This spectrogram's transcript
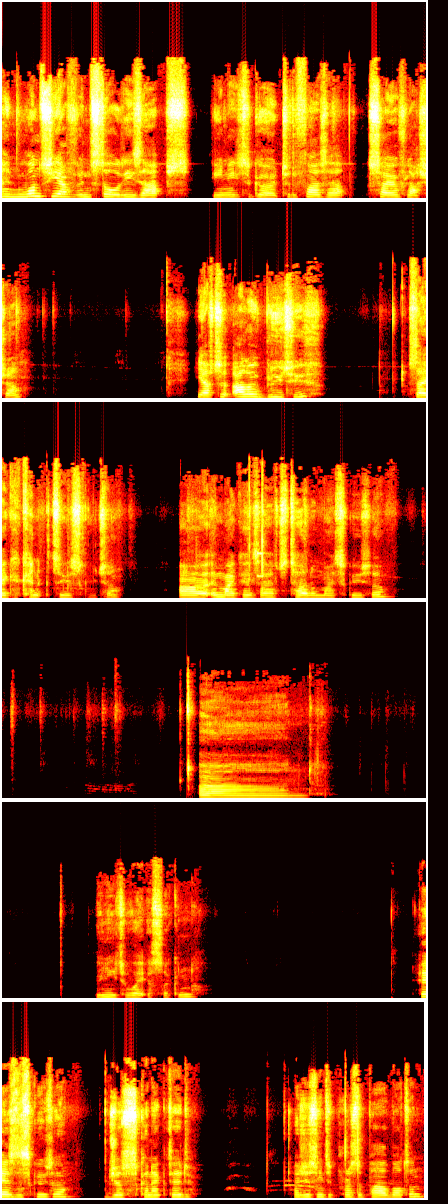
And once you have installed these apps, you need to go to the first app, Xiao Flasher. You have to allow Bluetooth, so you can connect to your scooter. Uh, in my case, I have to turn on my scooter. And we need to wait a second. Here's the scooter, just connected. I just need to press the power button.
